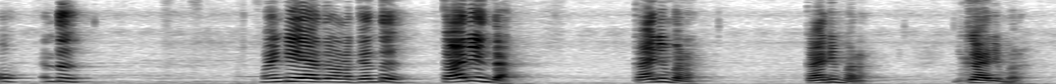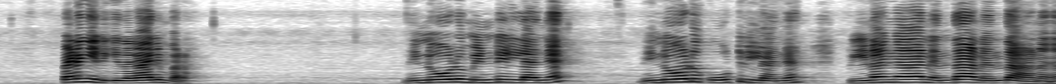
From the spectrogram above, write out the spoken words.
ഓ എന്ത്? മൈൻഡ് ചെയ്യാതെ ഉണക്ക് എന്ത്? കാര്യം എന്താ? കാര്യം പറ. കാര്യം പറ. ഈ കാര്യം പറ. പിണങ്ങിയിരിക്കുന്ന കാര്യം പറ. നിന്നോട് മിണ്ടില്ല ഞാൻ നിന്നോട് കൂട്ടില്ല ഞാൻ. പിണങ്ങാൻ എന്താണ് എന്താണ്?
